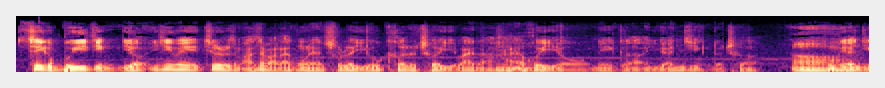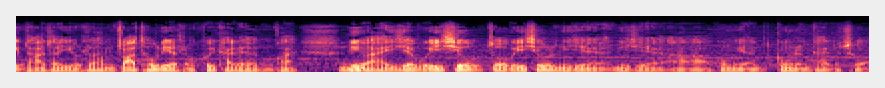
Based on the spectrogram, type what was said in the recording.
这个不一定有，因为就是马赛马拉公园除了游客的车以外呢，嗯还会有那个远景的车，啊，公园警察车。有时候他们抓偷猎的时候会开得很快。嗯另外还有一些维修做维修的那些那些啊、公园工人开的车，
